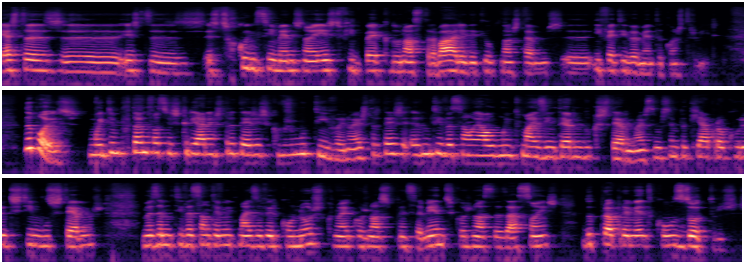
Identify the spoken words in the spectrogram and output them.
estas, uh, estes, estes reconhecimentos, não é? Este feedback do nosso trabalho e daquilo que nós estamos uh, efetivamente a construir. Depois, muito importante vocês criarem estratégias que vos motivem, não é? A, estratégia, a motivação é algo muito mais interno do que externo, não é? Estamos sempre aqui à procura de estímulos externos, mas a motivação tem muito mais a ver connosco, não é? Com os nossos pensamentos, com as nossas ações, do que propriamente com os outros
